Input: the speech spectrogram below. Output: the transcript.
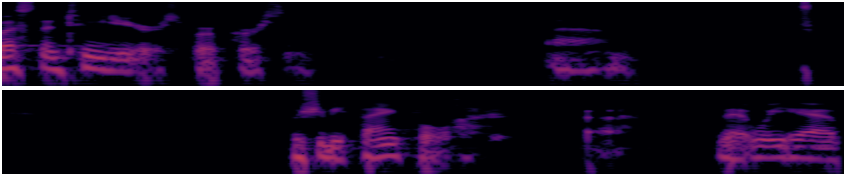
less than two years for a person. We should be thankful uh, that we have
